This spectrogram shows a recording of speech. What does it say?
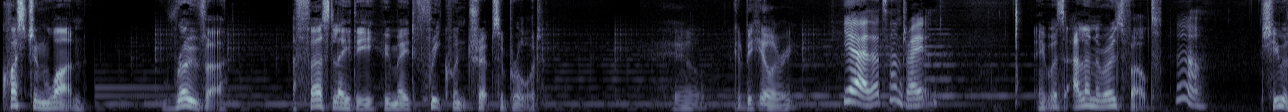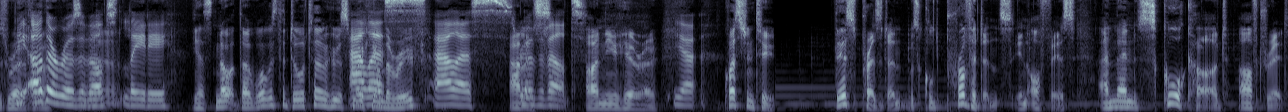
Question one Rover, a first lady who made frequent trips abroad. Hill could be Hillary. Yeah, that sounds right. It was Eleanor Roosevelt. Oh. She was Rover. The other Roosevelt yeah. lady. Yes, not the what was the daughter who was smoking Alice, on the roof? Alice, Alice Roosevelt. Our new hero. Yeah. Question two. This president was called Providence in office and then Scorecard after it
